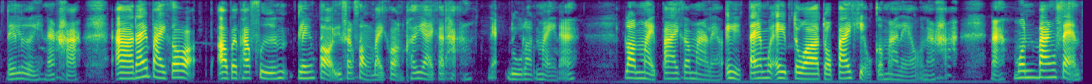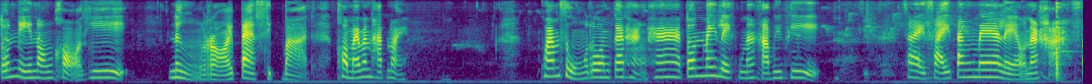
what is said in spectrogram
ดได้เลยนะคะอ่าได้ใบก็เอาไปพักฟื้นเลี้ยงต่ออีกสักสองใบก่อนค่อยย้ายกระถางเนี่ยดูรอดใหม่นะรอนใหม่ป้ายก็มาแล้ว เอ้แต้มไอยตัวตัวป้ายเขียวก็มาแล้วนะคะนะมนบางแสนต้นนี้น้องขอที่หนึ่งร้อยแปดสิบบาท ขอไม้บรรทัดหน่อย ความสูงรวมกระถางห้าต้นไม่เล็กนะคะพี่พี่ๆสิบใช่ไซส์ตั้งแม่แล้วนะคะไซ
